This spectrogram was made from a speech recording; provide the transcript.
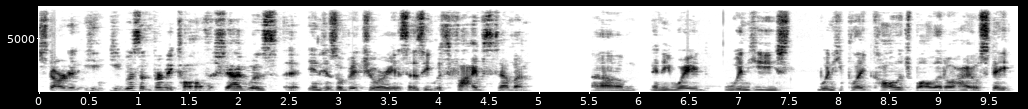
started. He, he wasn't very tall. The Shag was uh, in his obituary. It says he was five seven, um, and he weighed when he when he played college ball at Ohio State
